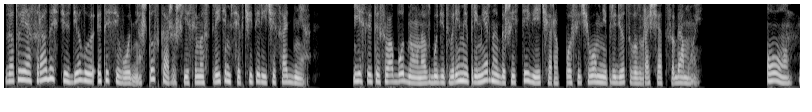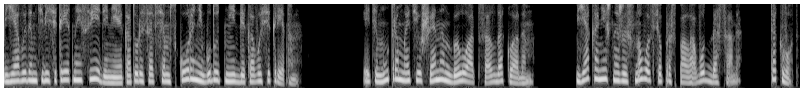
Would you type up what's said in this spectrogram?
Зато я с радостью сделаю это сегодня. Что скажешь, если мы встретимся в 4 часа дня? Если ты свободна, у нас будет время примерно до шести вечера, после чего мне придется возвращаться домой. О, я выдам тебе секретные сведения, которые совсем скоро не будут ни для кого секретом. Этим утром Мэтью Шеннон был у отца с докладом. Я, конечно же, снова все проспала, вот досада. Так вот,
